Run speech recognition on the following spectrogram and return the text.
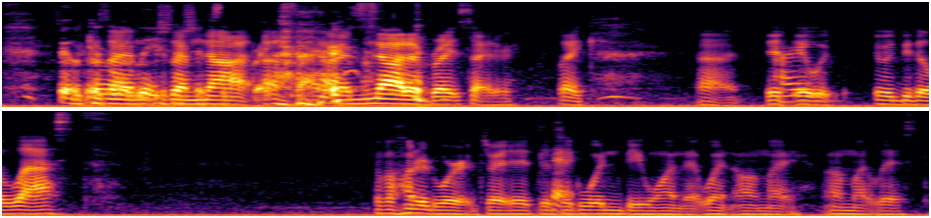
because I'm because I'm not I'm not a bright Brightsider. Like uh, it, it would it would be the last of a hundred words, right? It just like wouldn't be one that went on my on my list,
